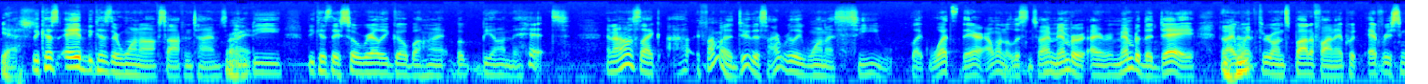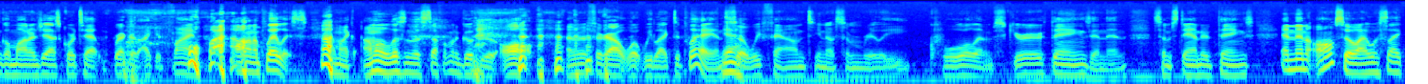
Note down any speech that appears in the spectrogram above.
Yes. Because a because they're one-offs oftentimes, Right. and b because they so rarely go behind b- beyond the hits. And I was like, uh, if I'm going to do this, I really want to see like what's there. I want to listen. So I remember, I remember the day that I Mhm. went through on Spotify and I put every single modern jazz quartet record I could find Wow. on a playlist. I'm like, I'm going to listen to this stuff. I'm going to go through it all. and I'm going to figure out what we like to play. And Yeah. so we found, you know, some really cool and obscure things, and then some standard things. And then also, I was like,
